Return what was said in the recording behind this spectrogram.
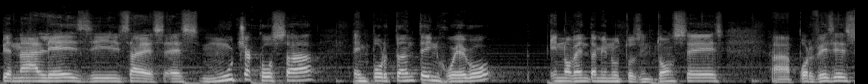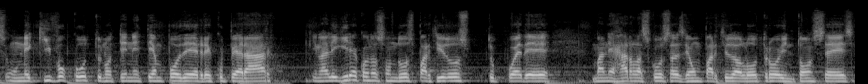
penales y, ¿sabes? Es mucha cosa importante en juego en 90 minutos. Entonces, uh, por veces un equívoco, tú no tienes tiempo de recuperar. En la liguilla, cuando son dos partidos, tú puedes manejar las cosas de un partido al otro. Entonces,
